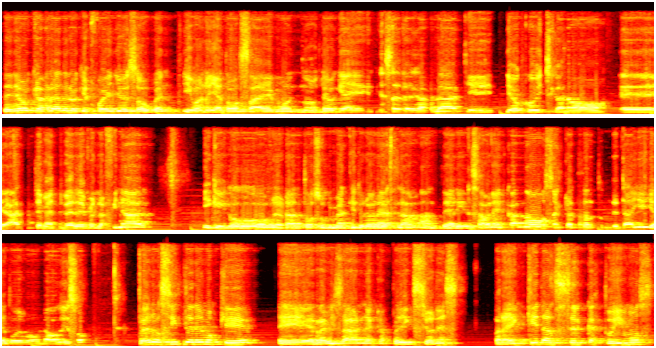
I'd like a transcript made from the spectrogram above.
tenemos que hablar de lo que fue el US Open y bueno ya todos sabemos no creo que hay que hablar que Djokovic ganó eh, ante Medvedev en la final y que Coco Goff levantó su primer título en el Slam ante Arina Sabalenka. No se entra tanto en detalle ya todos hemos hablado de eso pero sí tenemos que eh, revisar nuestras predicciones para ver qué tan cerca estuvimos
